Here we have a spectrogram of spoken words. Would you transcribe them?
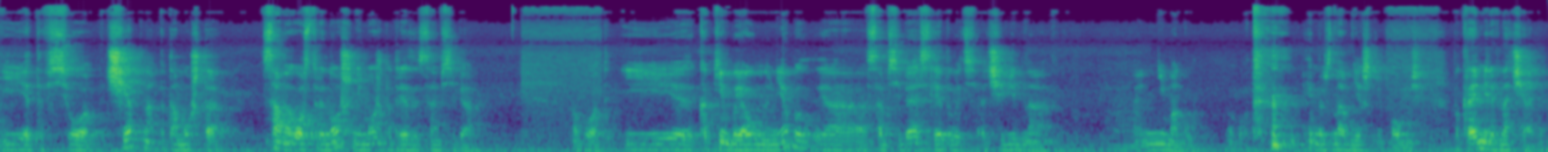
и это все тщетно, потому что самый острый нож не может отрезать сам себя. Вот. И каким бы я умным не был, я сам себя исследовать, очевидно, не могу. Вот. И нужна внешняя помощь. По крайней мере, в начале.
